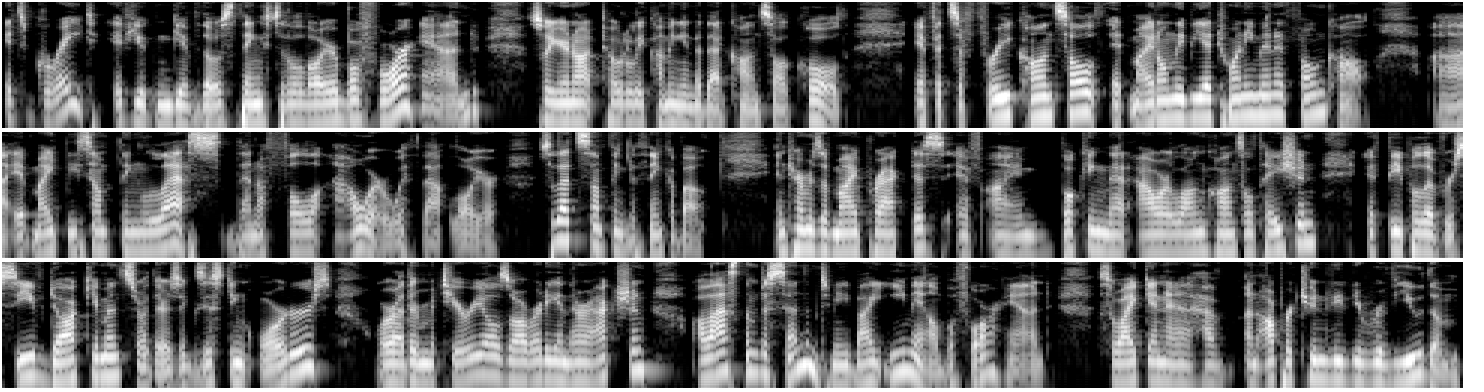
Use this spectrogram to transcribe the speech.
it's great if you can give those things to the lawyer beforehand so you're not totally coming into that consult cold. If it's a free consult, it might only be a 20 minute phone call. Uh, it might be something less than a full hour with that lawyer. So that's something to think about. In terms of my practice, if I'm booking that hour long consultation, if people have received documents or there's existing orders or other materials already in their action, I'll ask them to send them to me by email beforehand so I can uh, have an opportunity to review them.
